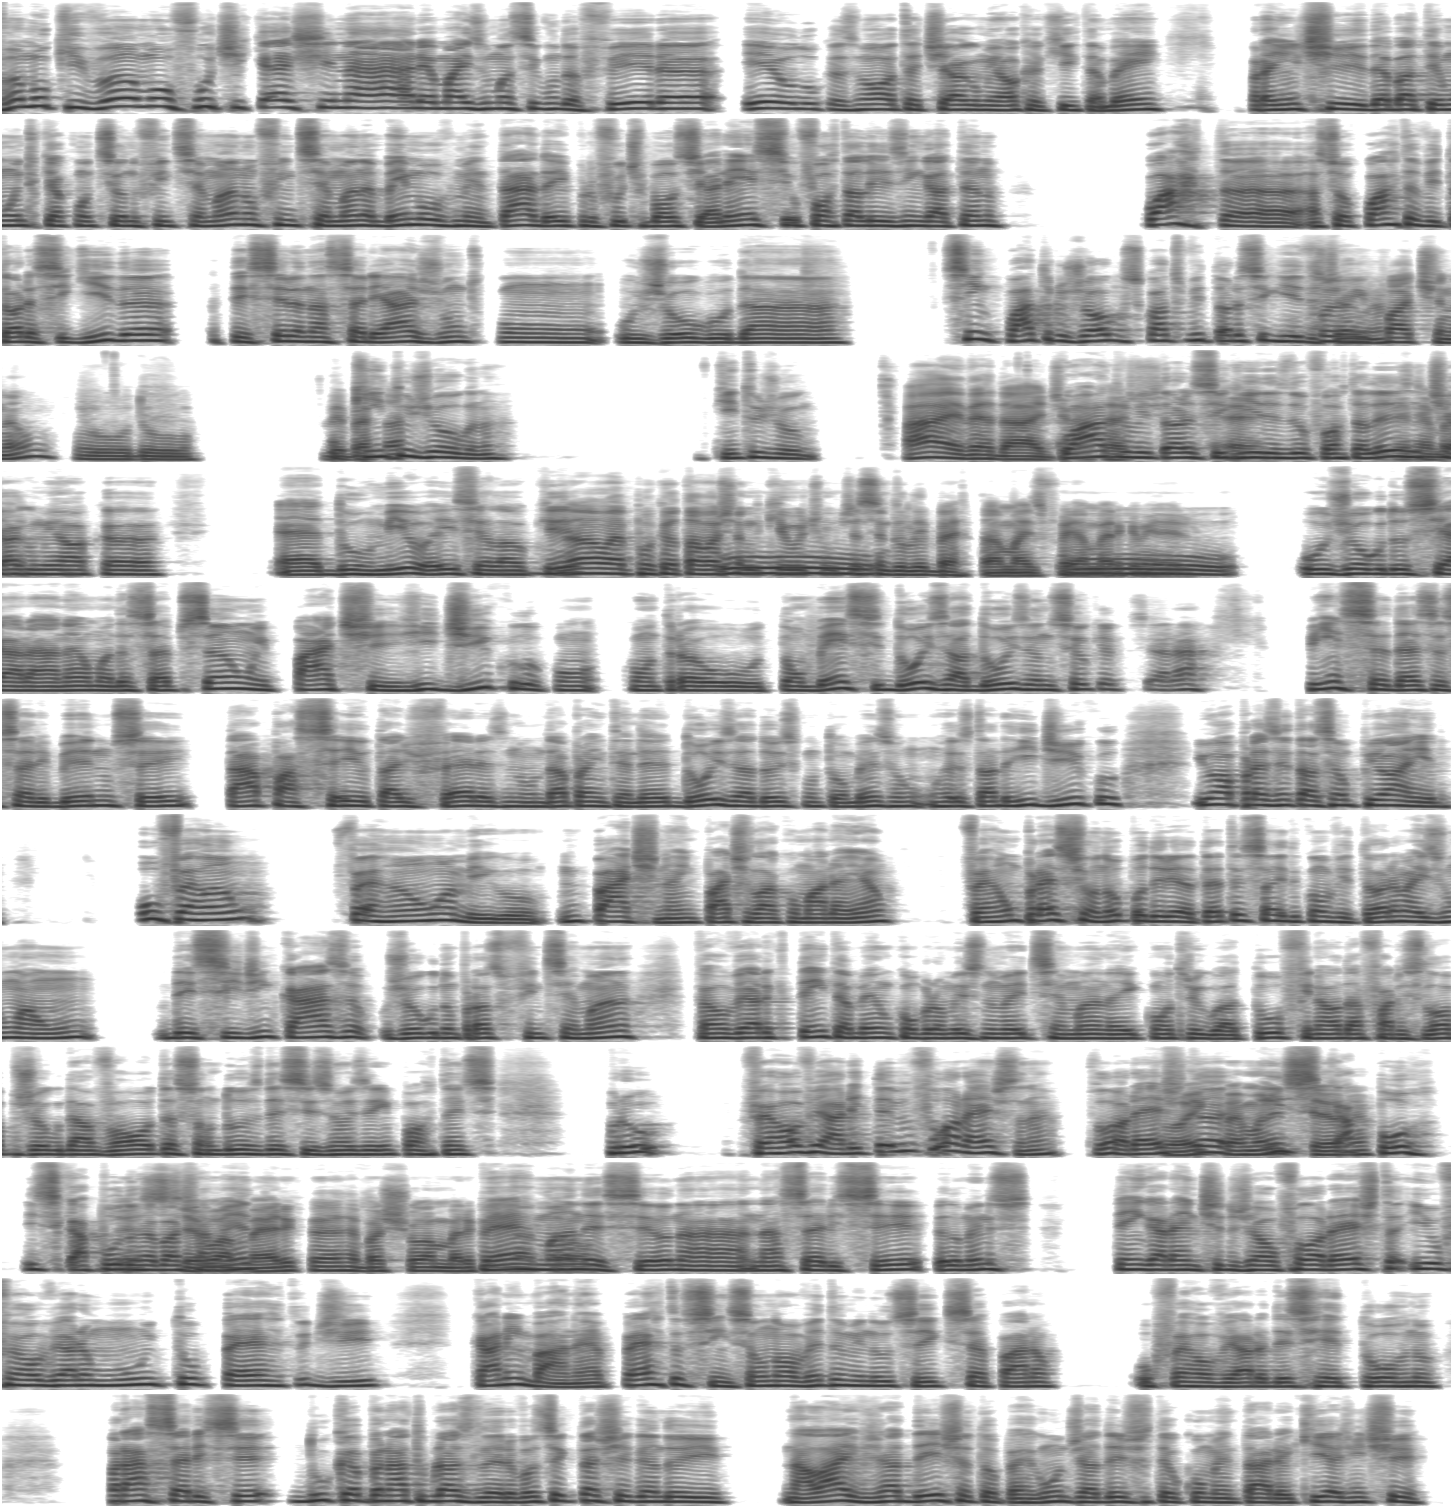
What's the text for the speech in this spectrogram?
Vamos que vamos, Footcast na área, mais uma segunda-feira. Eu, Lucas Mota, Thiago Minhoca aqui também, para a gente debater muito o que aconteceu no fim de semana. Um fim de semana bem movimentado aí para o futebol cearense. O Fortaleza engatando quarta, a sua quarta vitória seguida, a terceira na Série A, junto com o jogo da. Sim, quatro jogos, quatro vitórias seguidas. Foi um Thiago, né? empate, não? O do. O Libertar? quinto jogo, né? Quinto jogo. Ah, é verdade. é Quatro verdade. vitórias seguidas do Fortaleza. bem Thiago. Minhoca é, dormiu aí, sei lá o quê. Não, é porque eu tava achando que o último O- tinha sido o Libertar, mas foi América Mineiro. o, o jogo do Ceará, né? Uma decepção, um empate ridículo com- contra o Tombense, 2 a 2 Eu não sei o que, que o Ceará pensa dessa Série B, não sei. Tá a passeio, tá de férias, não dá pra entender. 2 a 2 com o Tombense, um resultado ridículo e uma apresentação pior ainda. O Ferrão, Ferrão, amigo, empate, né? Empate lá com o Maranhão. Ferrão pressionou, poderia até ter saído com vitória, mas 1 a 1 decide em casa, o jogo no próximo fim de semana. Ferroviário que tem também um compromisso no meio de semana aí contra o Iguatu, final da Fares Lopes, jogo da volta, são duas decisões importantes pro Ferroviário. E teve o Floresta, né? Floresta Foi, permaneceu, né? escapou, escapou do rebaixamento, América rebaixou o América. permaneceu na, na Série C, pelo menos tem garantido já o Floresta e o Ferroviário muito perto de carimbar, né? Perto sim, são 90 minutos aí que separam o Ferroviário desse retorno para a Série C do Campeonato Brasileiro. Você que está chegando aí na live, já deixa teu pergunta, já deixa teu comentário aqui. A gente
